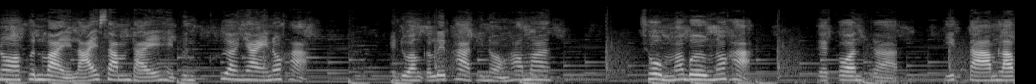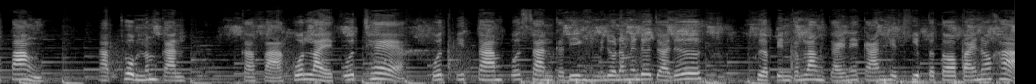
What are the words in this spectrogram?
นอเพิ่นไหวหลายซ้ำใดให้เพิ่นเครื่อใหญ่เนาะค่ะแม่ดวงก็เลยพาพี่น้องเฮามา ชมมาเบิงเนาะค่ะ แต่ก่อนจะติดตามรับฟังรับชมน้ำกัน กะฝากกดไลค์กดแชร์กดติดตามกดสั่นกระดิ่งให้แม่ดวงน้ำแม่เด้อจ้าเด้อเพื่อเป็นกำลังใจในการเฮ็ดคลิปต่อๆไปเนาะค่ะ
